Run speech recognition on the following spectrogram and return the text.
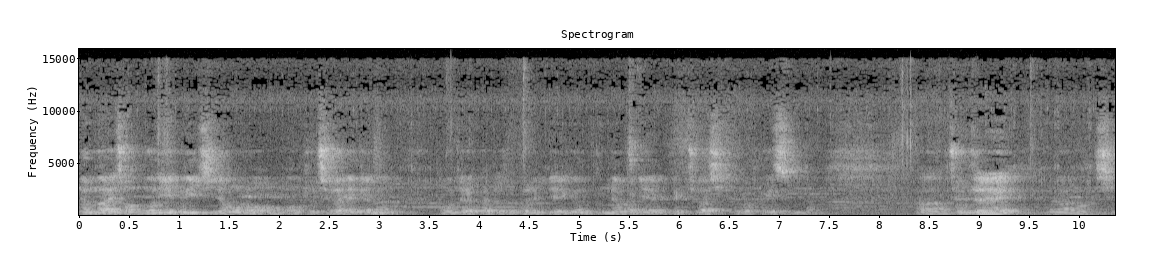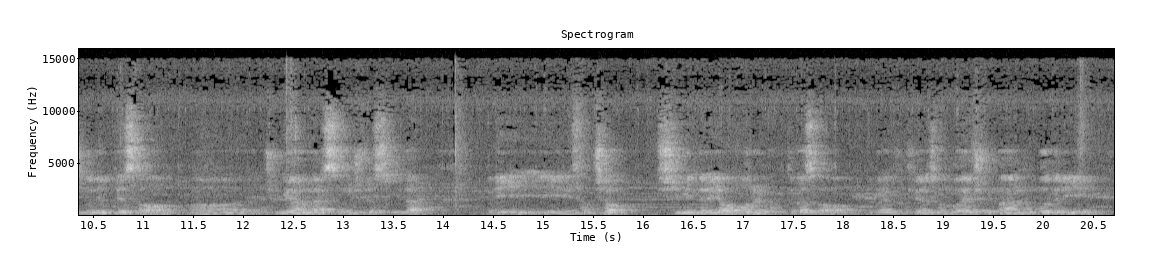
연말에 정권이 우리 진영으로 어, 교체가 되면은 원자력 발전소 건립 계획은 분명하게 백지화시키도록 하겠습니다. 어, 좀 전에 어, 신부님께서 어, 중요한 말씀을 주셨습니다. 우리 이 삼척 시민들의 영혼을 받들어서 이번에 국회의원 선거에 출마한 후보들이 어,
